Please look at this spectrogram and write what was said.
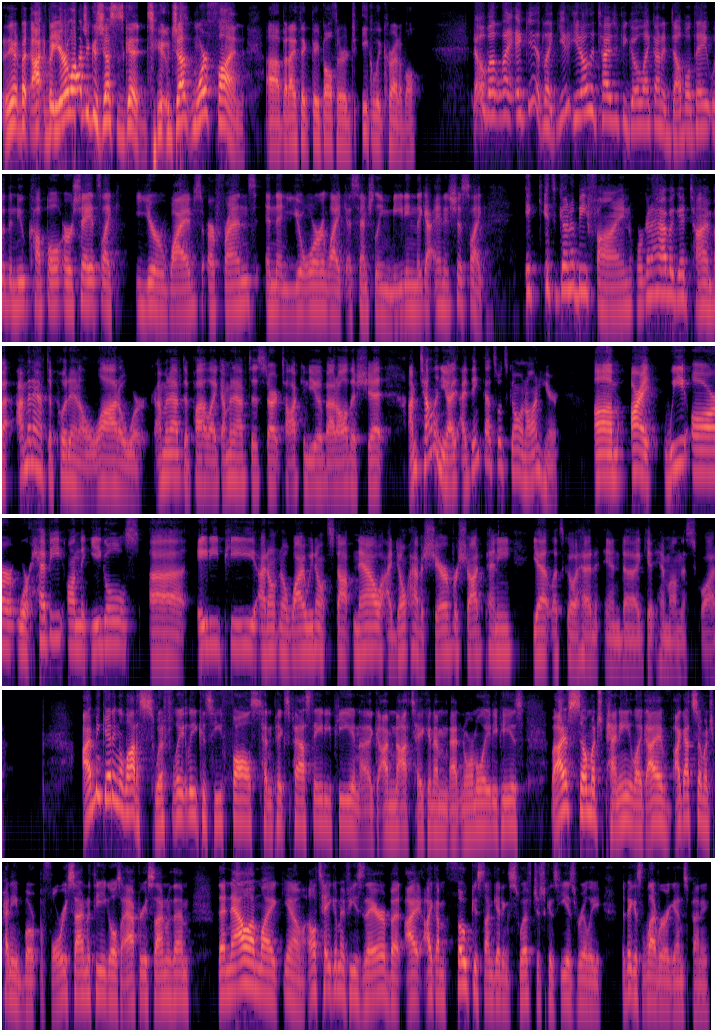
Yeah, but I, but your logic is just as good too, just more fun. Uh, but I think they both are equally credible. No, but like again, like you, you know the times if you go like on a double date with a new couple, or say it's like your wives are friends, and then you're like essentially meeting the guy, and it's just like it, it's gonna be fine. We're gonna have a good time, but I'm gonna have to put in a lot of work. I'm gonna have to like I'm gonna have to start talking to you about all this shit. I'm telling you, I, I think that's what's going on here. Um, all right, we are we're heavy on the Eagles. Uh, ADP. I don't know why we don't stop now. I don't have a share of Rashad Penny yet. Let's go ahead and uh, get him on this squad. I've been getting a lot of Swift lately because he falls 10 picks past ADP and I, am not taking him at normal ADPs. But I have so much penny. Like I've I got so much penny before he signed with the Eagles, after he signed with them, that now I'm like, you know, I'll take him if he's there. But I like I'm focused on getting Swift just because he is really the biggest lever against Penny.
